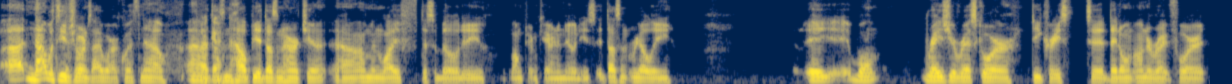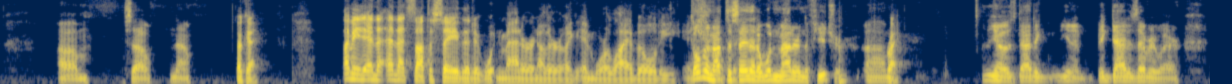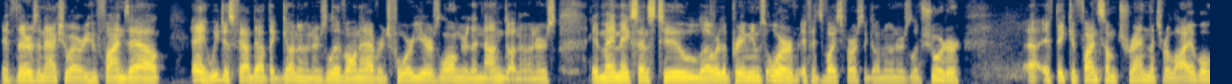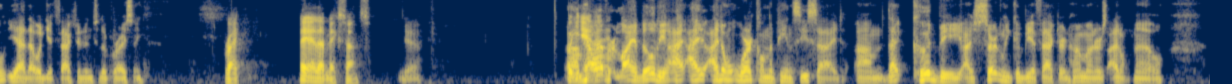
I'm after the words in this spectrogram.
uh, not with the insurance I work with. No, uh, okay. it doesn't help you. It doesn't hurt you. Uh, I'm in life, disability, long-term care, and annuities. It doesn't really it, it won't raise your risk or decrease it. They don't underwrite for it. Um, so no. Okay. I mean, and and that's not to say that it wouldn't matter in other like in more liability. It's also not to say that it wouldn't matter in the future. Um, right. You know, as data, you know, big data is everywhere. If there's an actuary who finds out hey, we just found out that gun owners live on average four years longer than non gun owners. It may make sense to lower the premiums, or if it's vice versa, gun owners live shorter. Uh, if they could find some trend that's reliable, yeah, that would get factored into the pricing. Right. Yeah, that makes sense. Yeah. But um, yeah, however, liability, I, I, I don't work on the P&C side. Um, that could be, I certainly could be a factor in homeowners. I don't know.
